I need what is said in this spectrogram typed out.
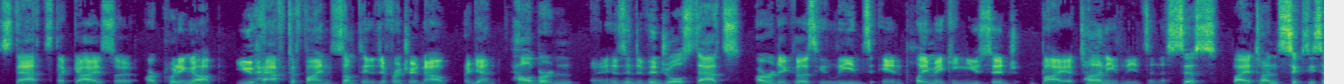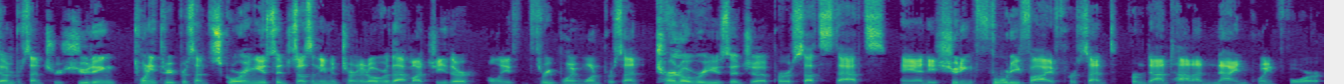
stats that guys uh, are putting up, you have to find something to differentiate. Now, again, Halliburton and his individual stats are ridiculous. He leads in playmaking usage by a ton. He leads in assists by a ton. 67% true shooting, 23% scoring usage. Doesn't even turn it over that much either. Only 3.1% turnover usage uh, per Seth's stats and he's shooting 45% from downtown on 9.4 for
